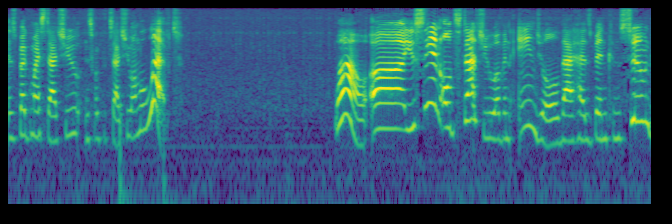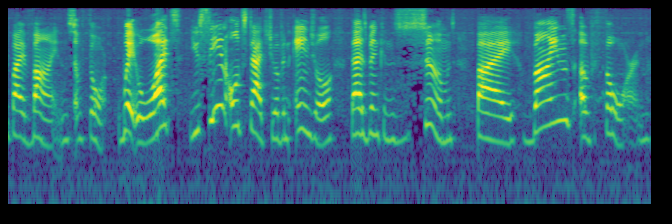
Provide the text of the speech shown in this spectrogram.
Inspect my statue, inspect the statue on the left. Wow, uh, you see an old statue of an angel that has been consumed by vines of thorn. Wait, what? You see an old statue of an angel that has been consumed by vines of thorn.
